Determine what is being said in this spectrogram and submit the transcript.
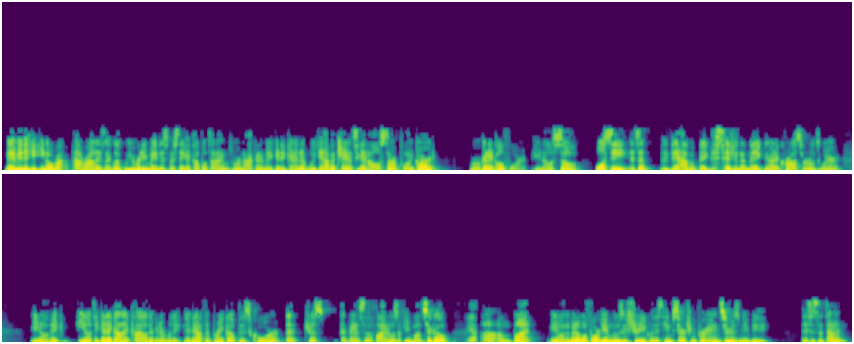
maybe the you know Pat Riley's like, look, we already made this mistake a couple times. We're not going to make it again. If we can have a chance to get an All-Star point guard, we're going to go for it. You know, so we'll see. It's a they have a big decision to make. They're at a crossroads where you know they you know to get a guy like Kyle, they're going to really they're going to have to break up this core that just advanced to the finals a few months ago. Yeah. Um, but you know, in the middle of a four-game losing streak with his team searching for answers, maybe this is the time.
